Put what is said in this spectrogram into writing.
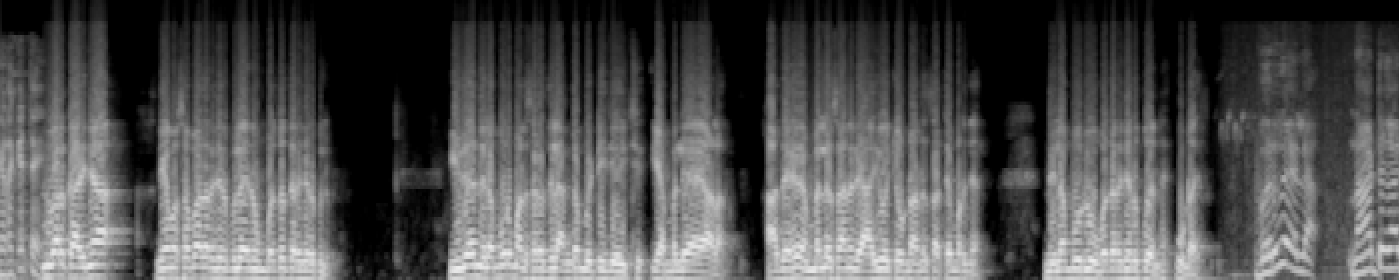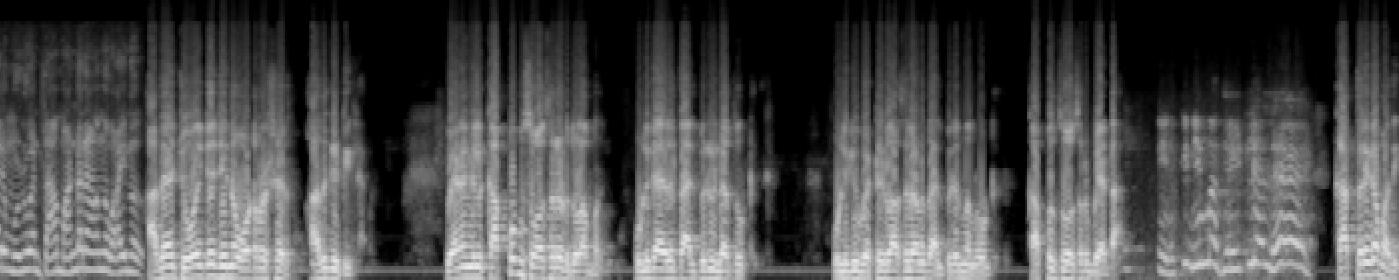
കിടക്കട്ടെ. അൻവർ കഴിഞ്ഞ നിയമസഭാ തെരഞ്ഞെടുപ്പിൽ അതിന് മുമ്പത്തെ തെരഞ്ഞെടുപ്പിലും ഇതേ നിലമ്പൂർ മത്സരത്തിൽ അംഗം വെട്ടി ജയിച്ച് എം എൽ എ ആയ ആളാണ്. അദ്ദേഹം എം എൽ എ സ്ഥാനം രാജിവെച്ചുകൊണ്ടാണ് സത്യം പറഞ്ഞാൽ നിലമ്പൂരിൽ ഉപതെരഞ്ഞെടുപ്പ് തന്നെ ഉണ്ടായത്. വെറുതെ അല്ല നാട്ടുകാർ മുഴുവൻ താൻ മണ്ടനാണെന്ന് പറയുന്നത്. അദ്ദേഹം ചോദിച്ച ചിഹ്നം ഓട്ടോറിക്ഷ ആയിരുന്നു അത് കിട്ടിയില്ല. വേണമെങ്കിൽ കപ്പും സോസറും എടുത്തോളാൻ പറഞ്ഞു. പുള്ളിക്ക് അതിൽ താല്പര്യം ഇല്ലാത്തതുകൊണ്ട് പുള്ളിക്ക് വെട്ട് ക്ലാസ്സിലാണ് താല്പര്യം എന്നുള്ളതുകൊണ്ട് കപ്പും സോസറും വേണ്ട. കത്രിക മതി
